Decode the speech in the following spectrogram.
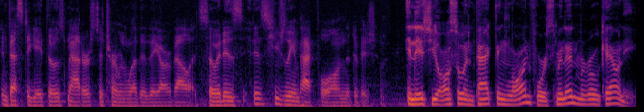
investigate those matters, determine whether they are valid. So it is, it is hugely impactful on the division. An issue also impacting law enforcement in Monroe County.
